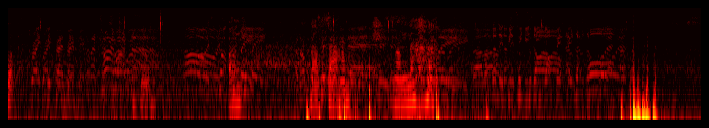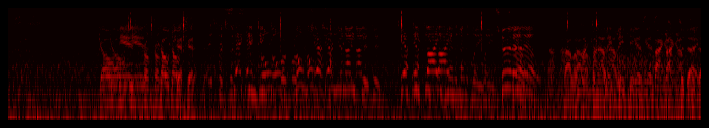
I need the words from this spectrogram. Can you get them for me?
What? Great defending. Oh, it's got to be. Not No, no. Goal news from Colchester. It's the second goal for Colchester United. 35 minutes, please. 2-0. That's Alan McAnally bang up today.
